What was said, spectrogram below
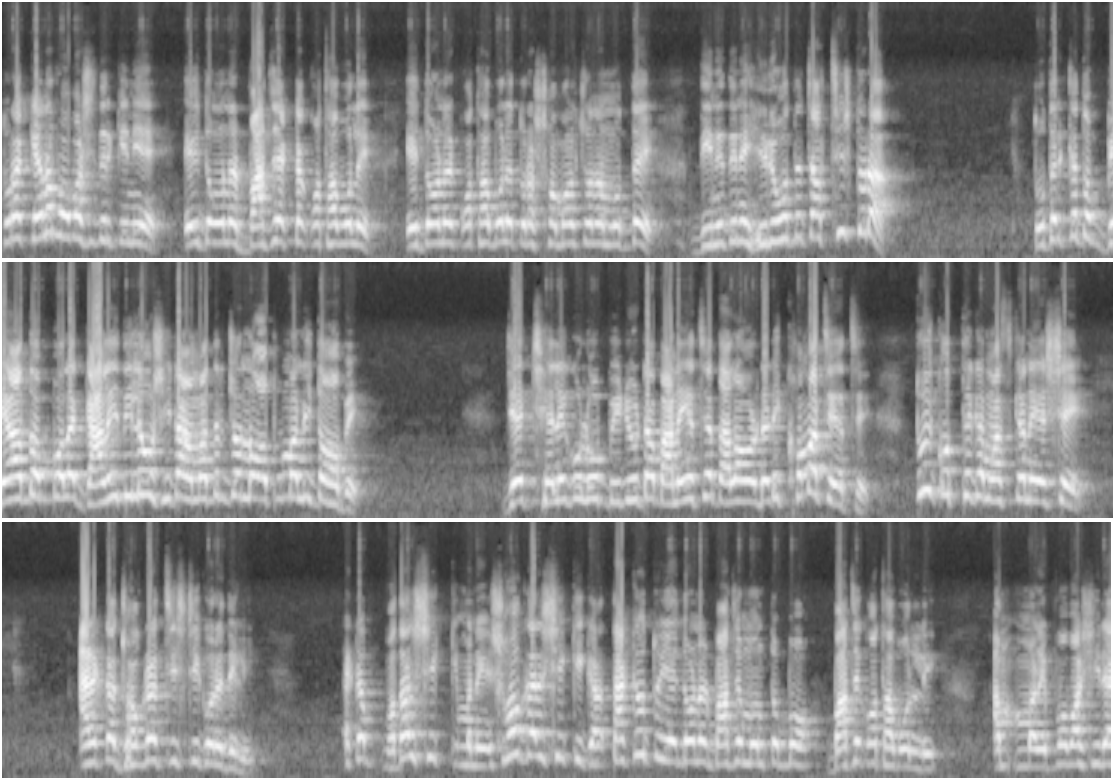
তোরা কেন প্রবাসীদেরকে নিয়ে এই ধরনের বাজে একটা কথা বলে, এই ধরনের কথা বলে তোরা সমালোচনার মধ্যে দিনে দিনে হিরো হতে চাচ্ছিস তোরা? তোদেরকে তো বেয়াদব বলে গালি দিলেও সেটা আমাদের জন্য অপমানিত হবে। যে ছেলেগুলো ভিডিওটা বানিয়েছে তারা অলরেডি ক্ষমা চেয়েছে। তুই কোত্থেকে মাঝখানে এসে আরেকটা ঝগড়ার সৃষ্টি করে দিলি? একটা প্রধান শিক্ষি মানে সহকারী শিক্ষিকা, তাকেও তুই এই ধরনের বাজে মন্তব্য, বাজে কথা বললি। মানে প্রবাসীরা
